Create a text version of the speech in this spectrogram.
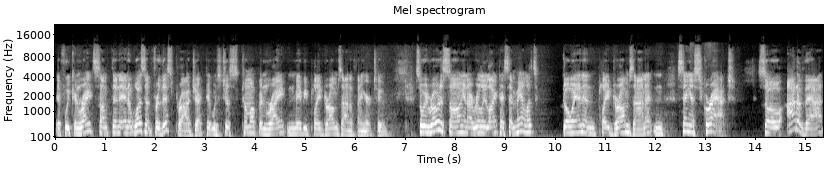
if we can write something. And it wasn't for this project, it was just come up and write and maybe play drums on a thing or two. So we wrote a song and I really liked I said, man, let's go in and play drums on it and sing a scratch. So out of that,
